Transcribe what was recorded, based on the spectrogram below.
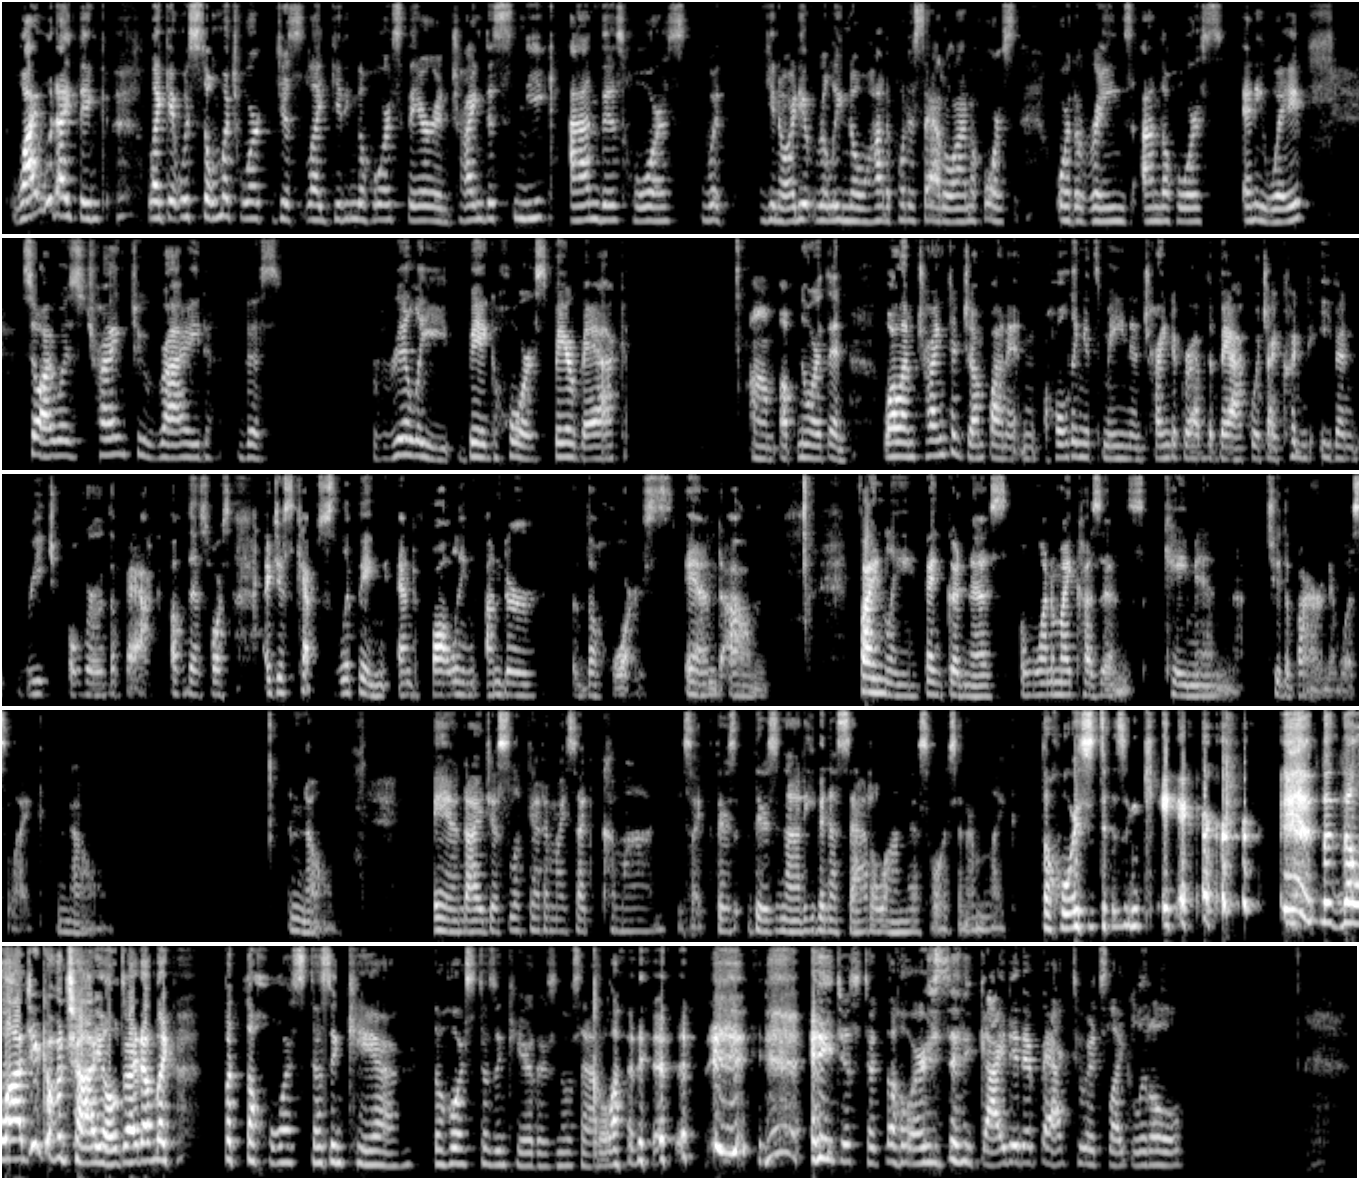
Why would I think like it was so much work just like getting the horse there and trying to sneak on this horse with, you know, I didn't really know how to put a saddle on a horse or the reins on the horse anyway. So I was trying to ride this really big horse bareback um, up north and while I'm trying to jump on it and holding its mane and trying to grab the back, which I couldn't even reach over the back of this horse, I just kept slipping and falling under the horse. And um, finally, thank goodness, one of my cousins came in to the barn and was like, no, no. And I just looked at him. I said, come on. He's like, there's, there's not even a saddle on this horse. And I'm like, the horse doesn't care. the, the logic of a child, right? I'm like, but the horse doesn't care. The horse doesn't care. There's no saddle on it. and he just took the horse and he guided it back to its like little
